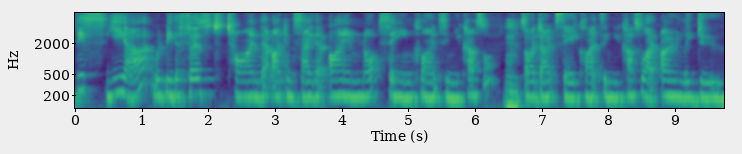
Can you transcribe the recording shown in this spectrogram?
this year would be the first time that I can say that I am not seeing clients in Newcastle. Mm. So I don't see clients in Newcastle. I only do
